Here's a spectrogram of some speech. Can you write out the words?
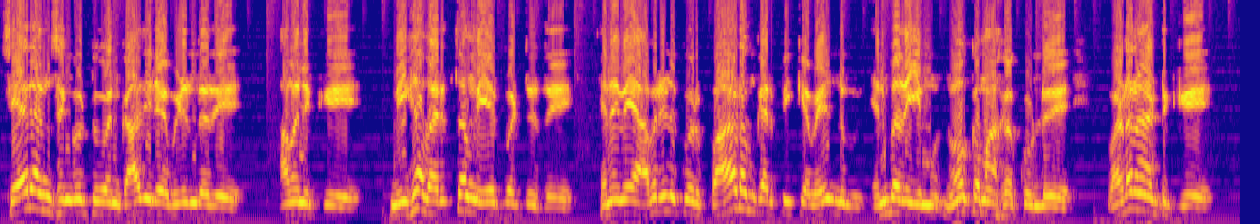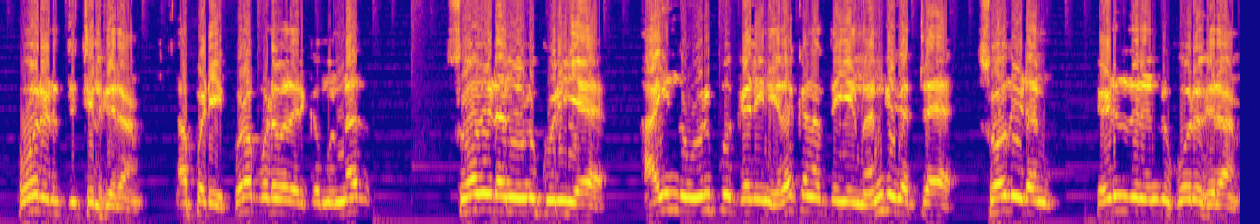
சேரன் செங்குட்டுவன் காதில விழுந்தது. அவனுக்கு மிக வருத்தம் ஏற்பட்டது. எனவே அவர்களுக்கு ஒரு பாடம் கற்பிக்க வேண்டும் என்பதையும் நோக்கமாக கொண்டு வடநாட்டுக்கு போர் எடுத்து செல்கிறான். அப்படி புறப்படுவதற்கு முன்னர் சோதிட நூலுக்குரிய ஐந்து உறுப்புகளின் இலக்கணத்தையும் நன்கு கற்ற சோதிடன் எழுந்து நின்று கூறுகிறான்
